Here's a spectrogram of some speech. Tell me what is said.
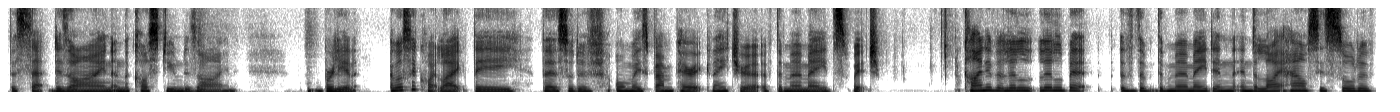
the set design and the costume design, brilliant. I also quite like the the sort of almost vampiric nature of the mermaids, which kind of a little little bit of the, the mermaid in in the lighthouse is sort of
